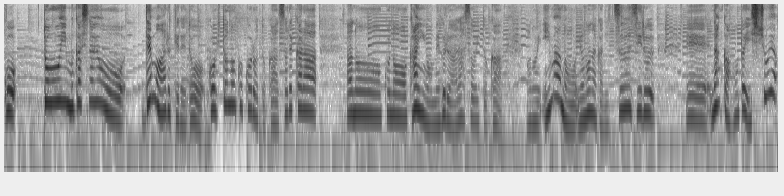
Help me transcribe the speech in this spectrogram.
こう遠い昔のようでもあるけれどこう人の心とかそれから、あのーこの官位をめぐる争いとかあの今の世の中に通じる、えーなんか本当に一緒や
